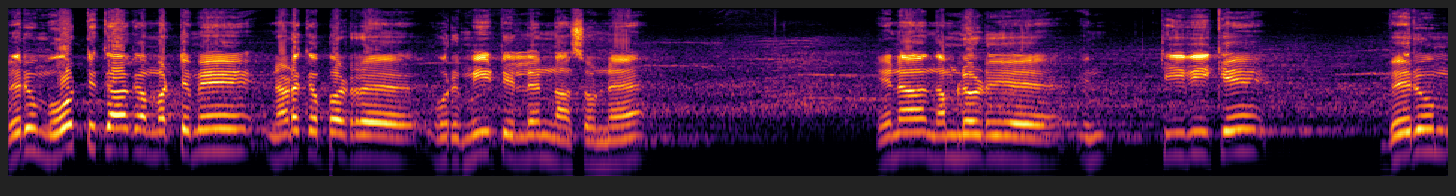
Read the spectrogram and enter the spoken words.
வெறும் ஓட்டுக்காக மட்டுமே நடக்கப்படுற ஒரு மீட் இல்லைன்னு நான் சொன்னேன். ஏன்னா நம்மளுடைய டிவிக்கே வெறும்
